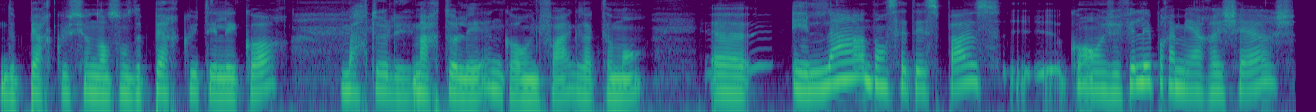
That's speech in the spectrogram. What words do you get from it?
de percussion, dans le sens de percuter les corps. Marteler. Marteler, encore une fois, exactement. Euh, et là, dans cet espace, quand j'ai fait les premières recherches,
